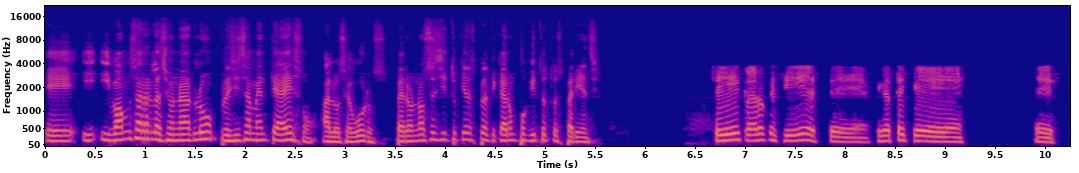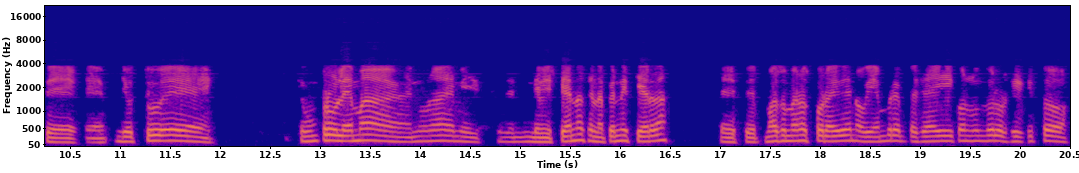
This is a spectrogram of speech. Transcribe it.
eh, y, vamos a relacionarlo precisamente a eso, a los seguros. Pero no sé si tú quieres platicar un poquito tu experiencia. Sí, claro que sí. Este, fíjate que este, eh, yo tuve un problema en una de mis, de mis piernas, en la pierna izquierda. Este, más o menos por ahí de noviembre empecé ahí con un dolorcito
